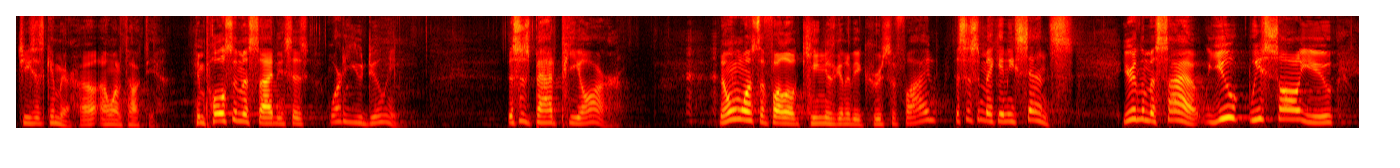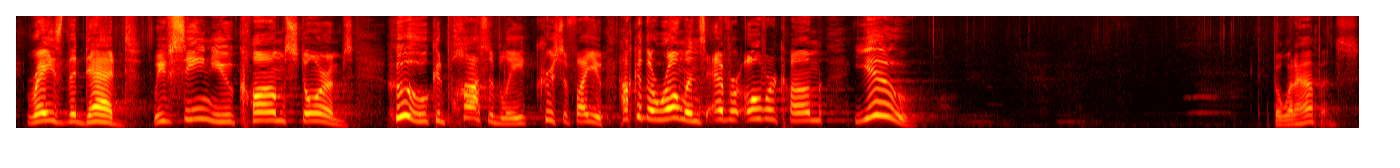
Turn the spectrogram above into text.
Jesus, come here. I, I want to talk to you. He pulls him aside and he says, What are you doing? This is bad PR. No one wants to follow a king who's going to be crucified. This doesn't make any sense. You're the Messiah. You, we saw you raise the dead. We've seen you calm storms. Who could possibly crucify you? How could the Romans ever overcome you? But what happens?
